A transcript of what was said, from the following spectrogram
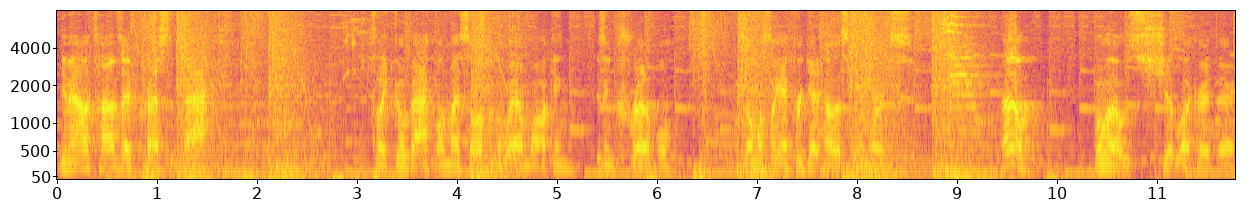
The amount of times I've pressed back to like go back on myself in the way I'm walking is incredible. It's almost like I forget how this game works. Oh! Oh, that was shit luck right there.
